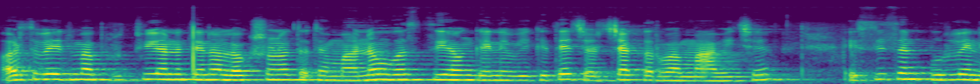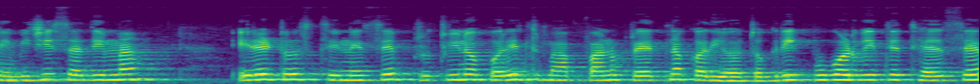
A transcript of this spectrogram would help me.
અર્થવેદમાં પૃથ્વી અને તેના લક્ષણો તથા માનવ વસ્તી અંગેની વિગતે ચર્ચા કરવામાં આવી છે. ઈસવીસન પૂર્વેની બીજી સદીમાં ઇરેટોસ્થિનીસે પૃથ્વીનો પરિઘ માપવાનો પ્રયત્ન કર્યો હતો. ગ્રીક ભૂગોળવિદે થેલ્સે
